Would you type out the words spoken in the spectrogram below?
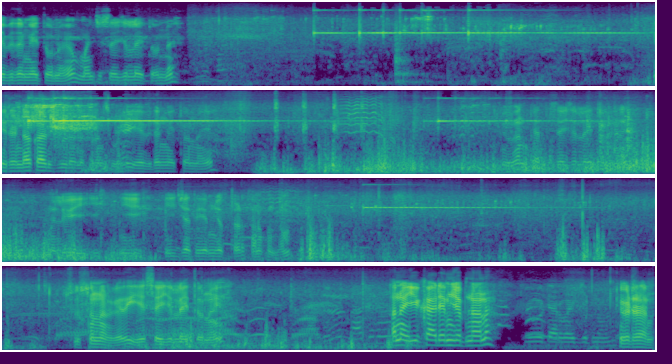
ఏ విధంగా అయితే ఉన్నాయో. మంచి సైజుల్లో అయితే ఉన్నాయి. ఈ రెండో కార్డు చూడండి ఫ్రెండ్స్ మళ్ళీ ఏ విధంగా అయితే ఉన్నాయో. ఇవన్నీ పెద్ద సైజుల్లో అయితే ఉన్నాయి. మళ్ళీ ఈ- ఈ ఈ జత ఏం చెప్తాడో కనుక్కుందాం. చూస్తున్నారు కదా ఏ సైజుల్లో అయితే ఉన్నాయో. అన్న ఈ కార్డు ఏం చెప్పినా అన్న? ఇక్కడ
